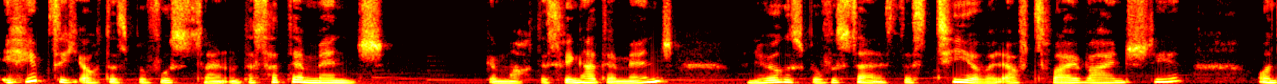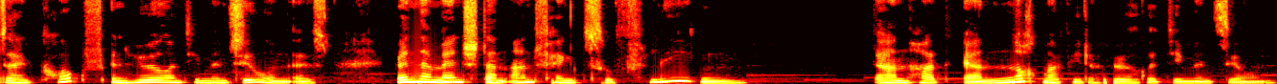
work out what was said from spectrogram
erhebt sich auch das Bewusstsein und das hat der Mensch gemacht. Deswegen hat der Mensch ein höheres Bewusstsein als das Tier, weil er auf zwei Beinen steht und sein Kopf in höheren Dimensionen ist. Wenn der Mensch dann anfängt zu fliegen, dann hat er nochmal wieder höhere Dimensionen.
